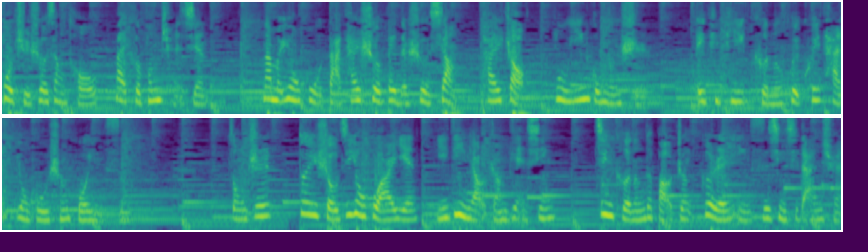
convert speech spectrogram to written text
获取摄像头、麦克风权限，那么用户打开设备的摄像、拍照、录音功能时，APP 可能会窥探用户生活隐私。总之，对手机用户而言，一定要长点心，尽可能的保证个人隐私信息的安全，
